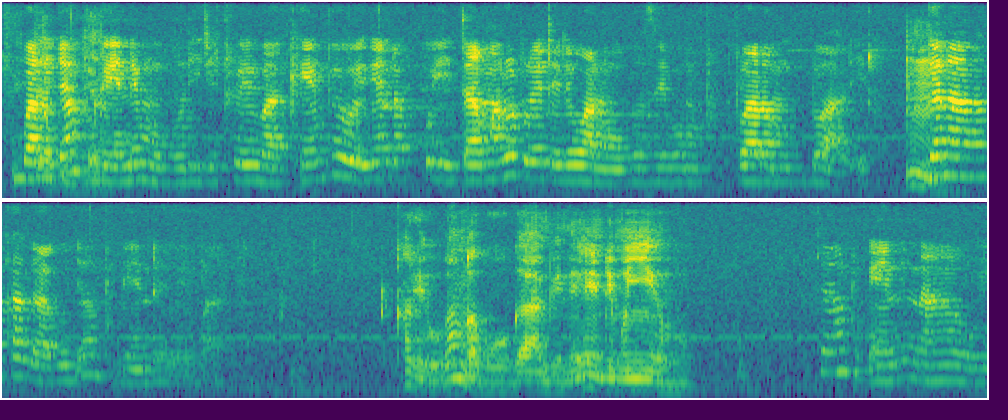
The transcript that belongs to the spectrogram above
Sijja wano ja kujja. tugende mu buliri twebake empewo egenda kukuyita. Mwali otuleetere wano obuzibu mututwala mu ddwaliro. Mm. gana amaka gaago ja tugende webake kale obanga bwogambye naye ndi munyeevu ja tugende naawe.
